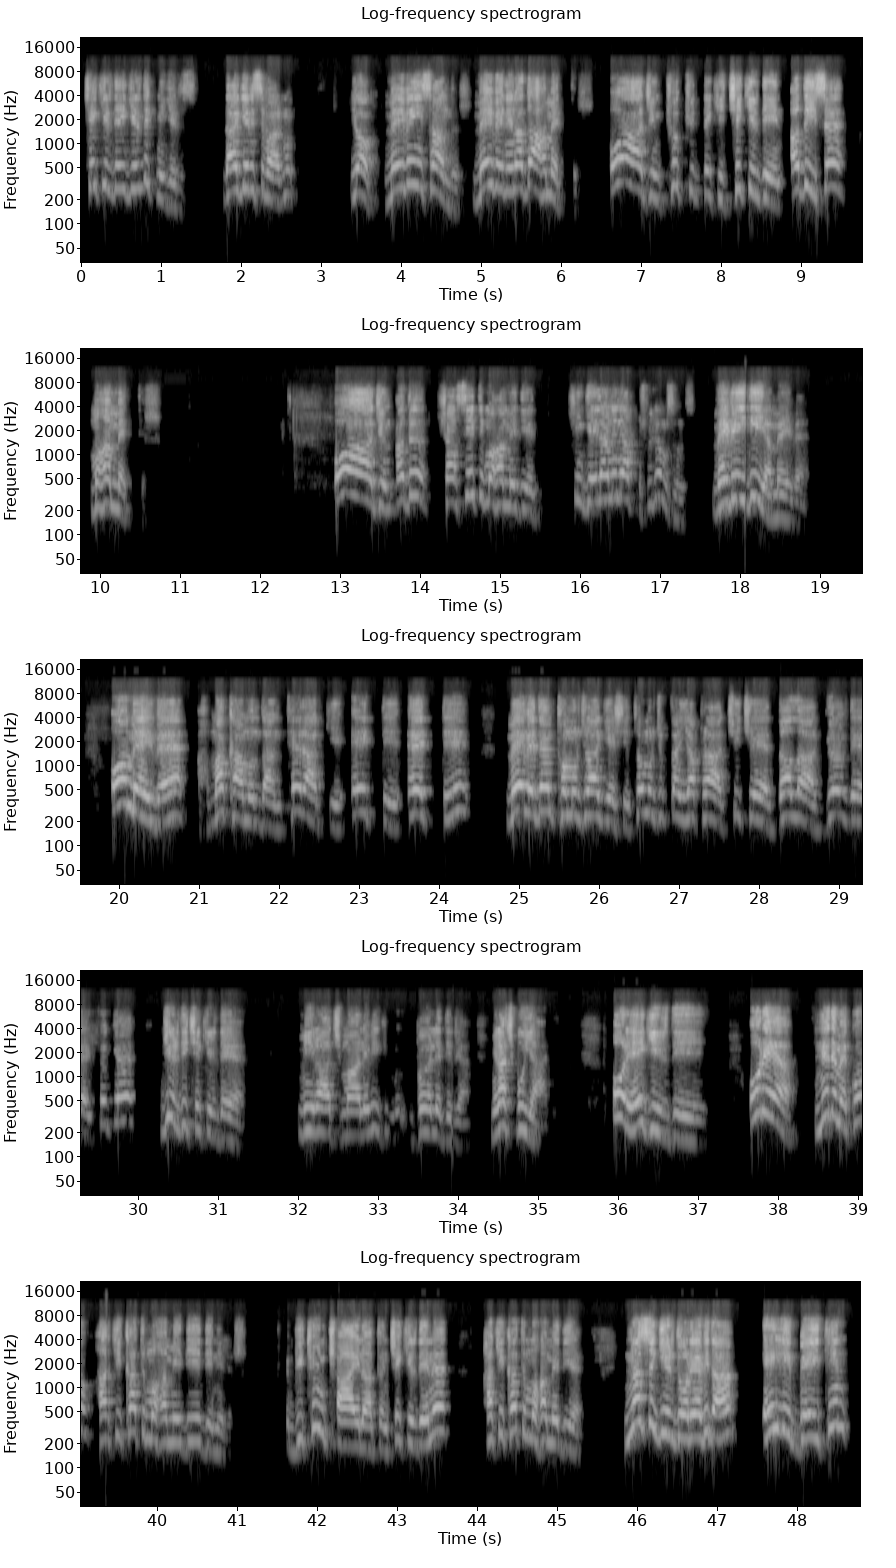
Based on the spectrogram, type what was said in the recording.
Çekirdeğe girdik mi gerisi? Daha gerisi var mı? Yok. Meyve insandır. Meyvenin adı Ahmet'tir. O ağacın kökündeki çekirdeğin adı ise Muhammed'dir. O ağacın adı Şahsiyeti Muhammediye. Şimdi Geylani ne yapmış biliyor musunuz? Meyveydi ya meyve. O meyve makamından terakki etti, etti. Meyveden tomurcuğa geçti. Tomurcuktan yaprağa, çiçeğe, dala, gövdeye, köke girdi çekirdeğe. Miraç manevi böyledir yani. Miraç bu yani. Oraya girdi. Oraya Ne demek o? Hakikat-ı Muhammediye denilir. Bütün kainatın çekirdeğine hakikat-ı Muhammediye. Nasıl girdi oraya bir daha? Ehli Beyt'in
